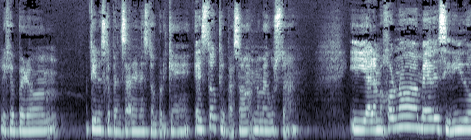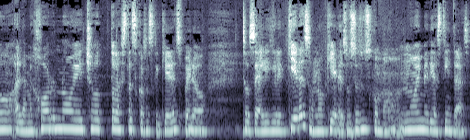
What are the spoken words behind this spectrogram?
Le dije, pero mm, tienes que pensar en esto porque esto que pasó no me gusta. Y a lo mejor no me he decidido, a lo mejor no he hecho todas estas cosas que quieres, pero, o sea, le dije, ¿quieres o no quieres? O sea, eso es como, no hay medias tintas.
